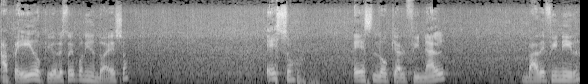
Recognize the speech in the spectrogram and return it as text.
apellido que yo le estoy poniendo a eso, eso es lo que al final va a definir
